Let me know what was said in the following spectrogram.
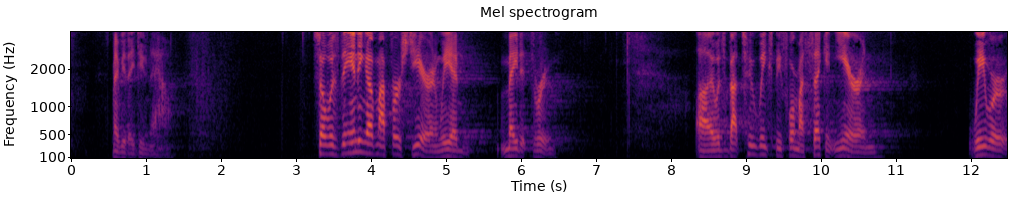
Maybe they do now. So it was the ending of my first year, and we had made it through. Uh, it was about two weeks before my second year, and we were,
